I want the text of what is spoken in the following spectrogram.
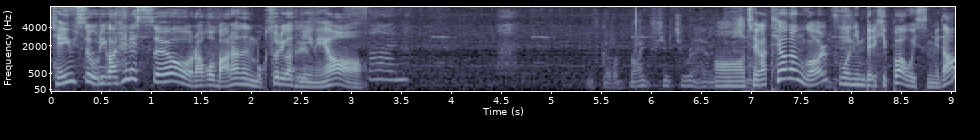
제임스 우리가 해냈어요. 라고 말하는 목소리가 들리네요. 어. 제가 태어난 걸 부모님들이 기뻐하고 있습니다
